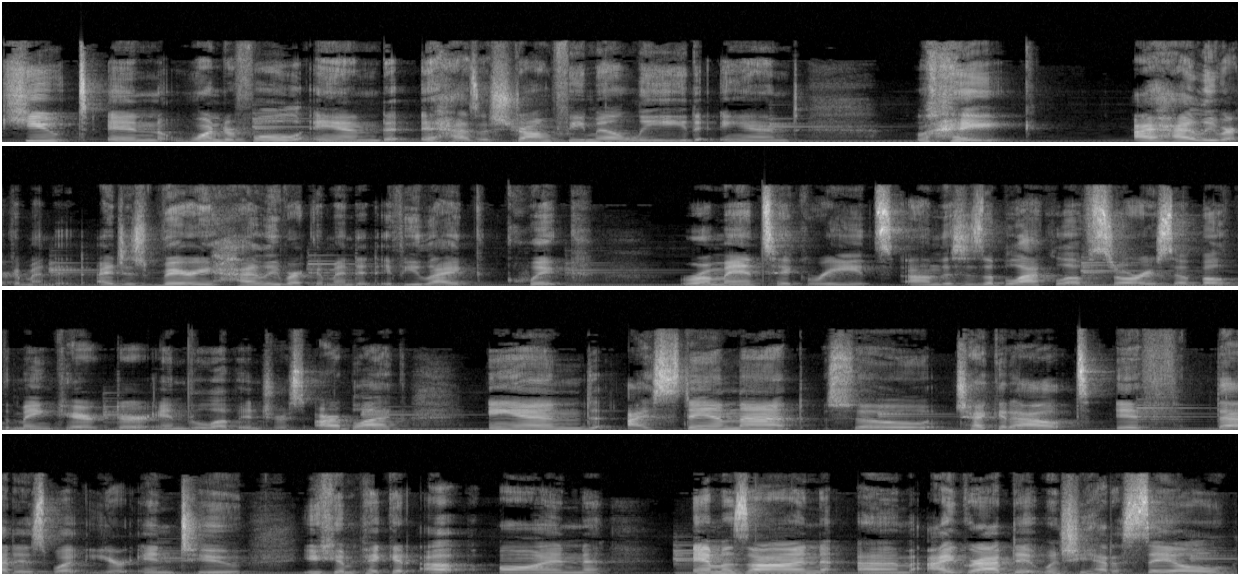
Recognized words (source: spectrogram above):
cute and wonderful, and it has a strong female lead and like I highly recommend it. I just very highly recommend it if you like quick romantic reads. Um, this is a black love story, so both the main character and the love interest are black, and I stand that. So check it out if that is what you're into. You can pick it up on Amazon. Um, I grabbed it when she had a sale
